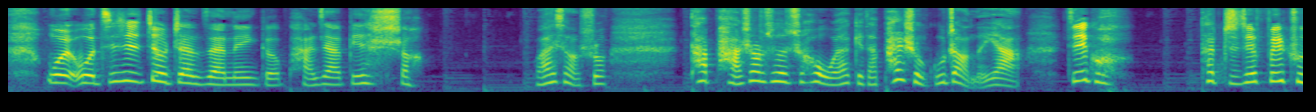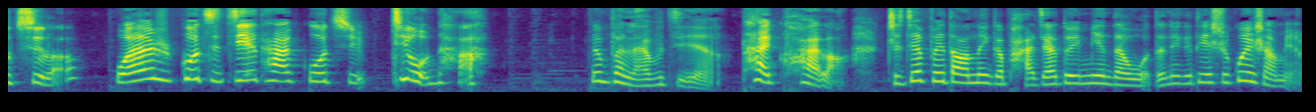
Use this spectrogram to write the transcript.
我我其实就站在那个爬架边上，我还想说，他爬上去了之后，我要给他拍手鼓掌的呀。结果他直接飞出去了，我要是过去接他，过去救他，根本来不及，太快了，直接飞到那个爬架对面的我的那个电视柜上面。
